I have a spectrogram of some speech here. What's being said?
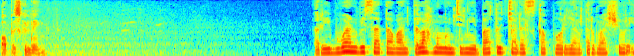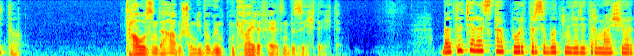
Ob es gelingt? Ribuan wisatawan telah mengunjungi batu cadas kapur yang termasyur itu. Tausende haben schon die berühmten Kreidefelsen besichtigt. Batu cadas kapur tersebut menjadi termasyur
